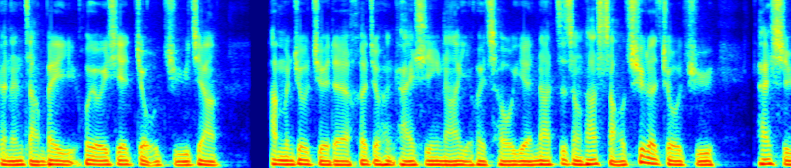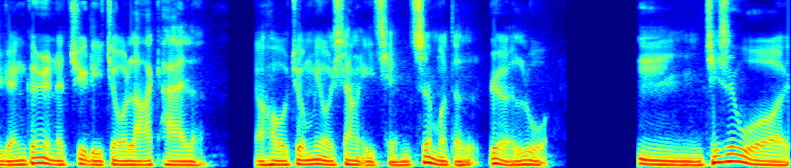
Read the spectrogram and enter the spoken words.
可能长辈会有一些酒局这样，他们就觉得喝酒很开心，然后也会抽烟。那自从他少去了酒局，开始人跟人的距离就拉开了，然后就没有像以前这么的热络。嗯，其实我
